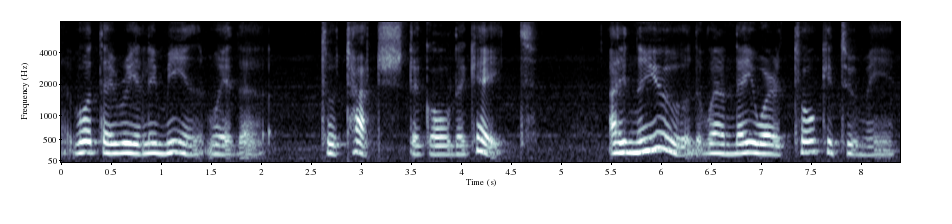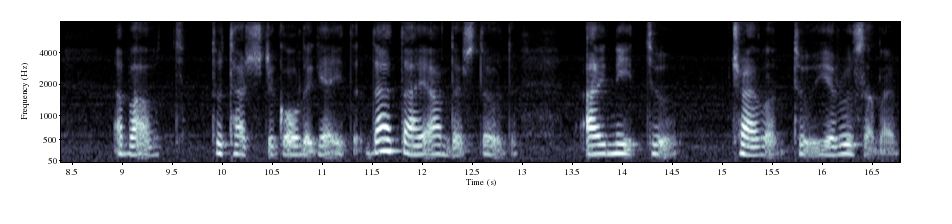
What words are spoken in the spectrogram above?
uh, what they really mean with uh, to touch the Golden Gate. I knew when they were talking to me about to touch the Golden Gate that I understood I need to travel to Jerusalem.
